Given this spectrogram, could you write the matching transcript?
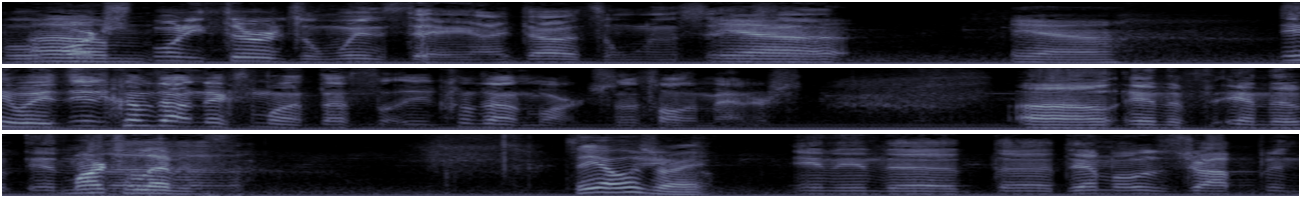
Well, March Um, 23rd is a Wednesday. I doubt it's a Wednesday. Yeah, so- yeah. Anyways, it comes out next month. That's it comes out in March. So that's all that matters. Uh, and the and the and March the, 11th. See, I was right. And then the the demos drop. And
